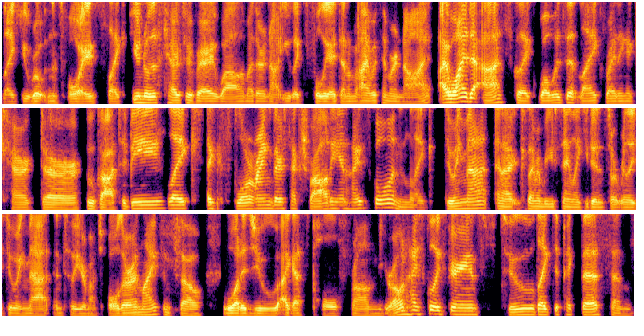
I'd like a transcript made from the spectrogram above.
like you wrote in this voice, like you know this character very well, and whether or not you like fully identify with him or not. I wanted to ask, like, what was it like writing a character who got to be like exploring their sexuality in high school and like doing that? And I because I remember you saying like you didn't start really doing that until you're much older in life, and so what did you i guess pull from your own high school experience to like depict this? And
